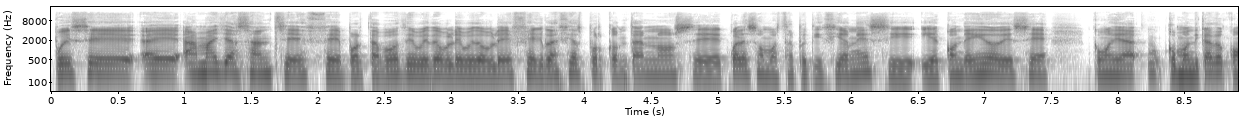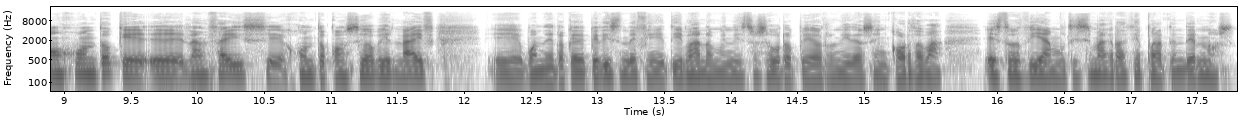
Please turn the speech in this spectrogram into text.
Pues eh, eh, Amaya Sánchez, eh, portavoz de WWF, gracias por contarnos cuáles son vuestras peticiones y, el contenido de ese comunicado conjunto que lanzáis junto con SEO Life, bueno, lo que pedís en definitiva a los ministros europeos reunidos en Córdoba estos días. Muchísimas gracias por atendernos.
